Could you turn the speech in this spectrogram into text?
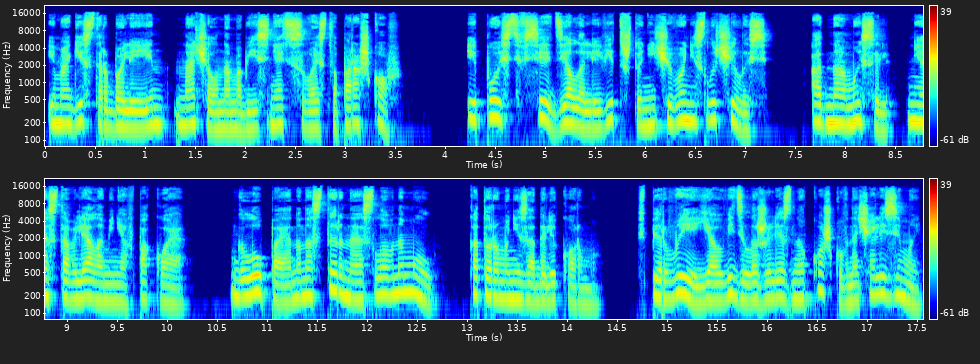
и магистр Балиин начал нам объяснять свойства порошков. И пусть все делали вид, что ничего не случилось, одна мысль не оставляла меня в покое. Глупая, но настырная, словно мул, которому не задали корму. Впервые я увидела железную кошку в начале зимы,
